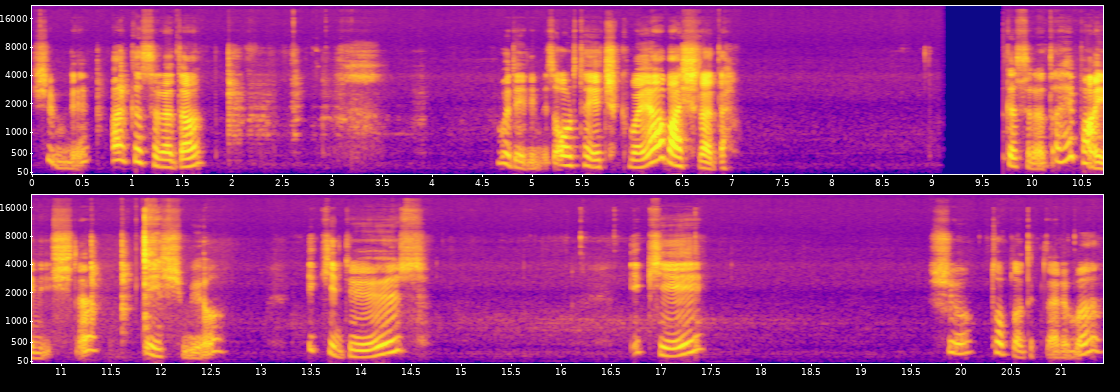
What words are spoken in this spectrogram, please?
Şimdi arka sıradan modelimiz ortaya çıkmaya başladı. Arka sırada hep aynı işlem. Değişmiyor. 2 düz 2 şu topladıklarımı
